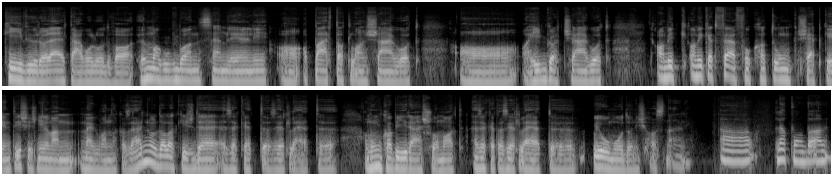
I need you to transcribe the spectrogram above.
kívülről eltávolodva önmagukban szemlélni, a, a pártatlanságot, a, a higgadságot, amik, amiket felfoghatunk sebként is, és nyilván megvannak az árnyoldalak is, de ezeket azért lehet, a munkabírásomat, ezeket azért lehet jó módon is használni. A lapunkban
